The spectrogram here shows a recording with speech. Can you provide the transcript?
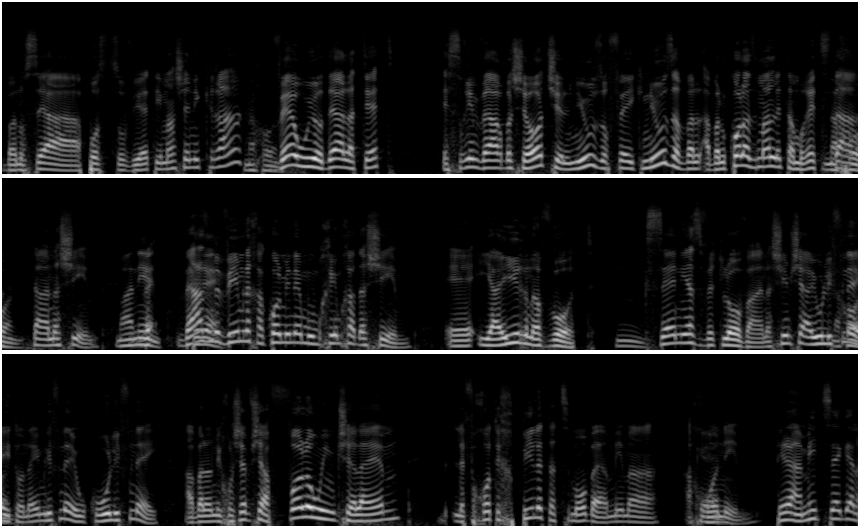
בנושא הפוסט-סובייטי, מה שנקרא, נכון. והוא יודע לתת 24 שעות של news או פייק ניוז, אבל, אבל כל הזמן לתמרץ את נכון. את האנשים. מעניין. ו- ואז תראה. מביאים לך כל מיני מומחים חדשים. אה, יאיר נבות, קסניה סבטלובה, אנשים שהיו לפני, נכון. עיתונאים לפני, הוכרו לפני. אבל אני חושב שה following שלהם לפחות הכפיל את עצמו בימים האחרונים. תראה, עמית סגל,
